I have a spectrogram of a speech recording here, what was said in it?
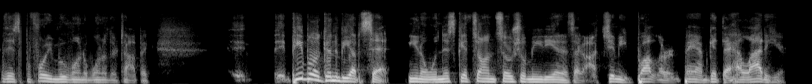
this before we move on to one other topic. People are going to be upset, you know, when this gets on social media and it's like, oh, Jimmy Butler and bam, get the hell out of here.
